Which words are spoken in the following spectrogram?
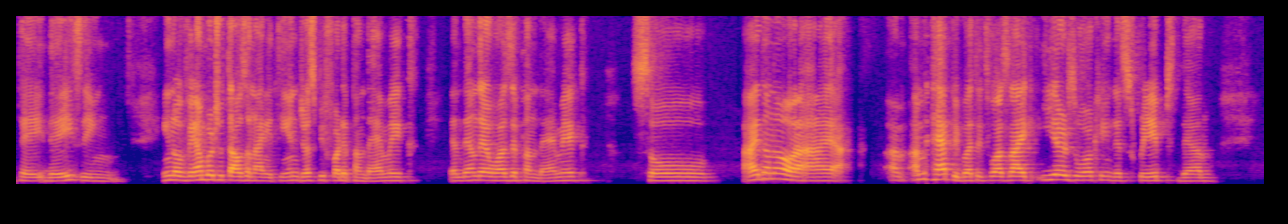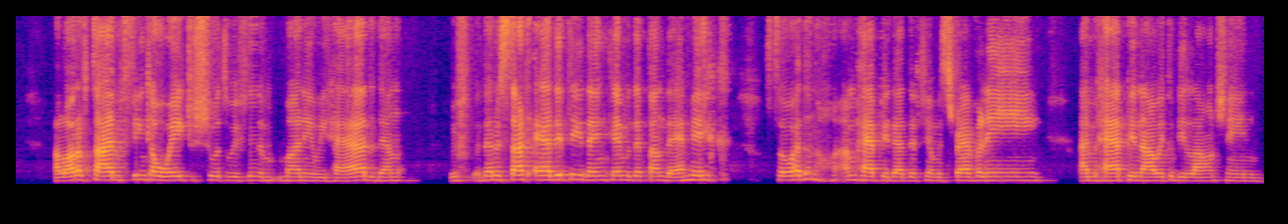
da- days in in November 2019, just before the pandemic, and then there was a pandemic. So I don't know. I I'm, I'm happy, but it was like years working the script, then a lot of time think a way to shoot with the money we had. Then we then we start editing. Then came the pandemic. So I don't know. I'm happy that the film is traveling. I'm happy now it will be launching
